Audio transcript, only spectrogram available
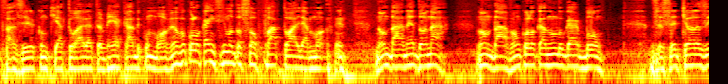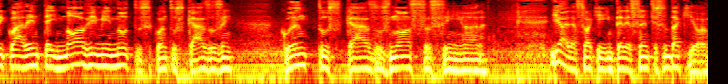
fazer com que a toalha também acabe com o móvel. Eu vou colocar em cima do sofá a toalha. Não dá, né, dona? Não dá, vamos colocar num lugar bom. 17 horas e 49 minutos. Quantos casos, hein? Quantos casos, nossa senhora. E olha só que interessante isso daqui, ó.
